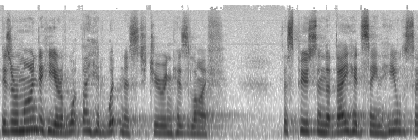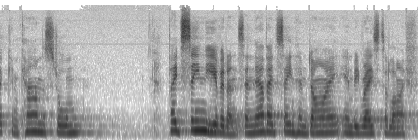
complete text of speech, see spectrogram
There's a reminder here of what they had witnessed during his life. This person that they had seen heal the sick and calm the storm, They'd seen the evidence, and now they'd seen him die and be raised to life.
